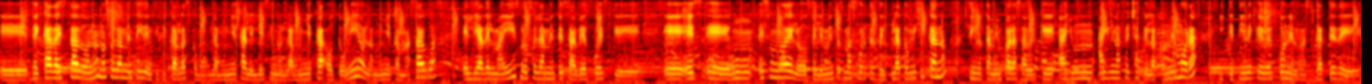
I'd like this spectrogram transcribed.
eh, de cada estado, ¿no? No solamente identificarlas como la muñeca Lele, sino la muñeca Otomí o la muñeca Mazagua, el Día del Maíz, no solamente saber pues que eh, es, eh, es uno de los elementos más fuertes del plato mexicano, sino también para saber que hay, un, hay una fecha que la conmemora y que tiene que ver con el rescate de,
